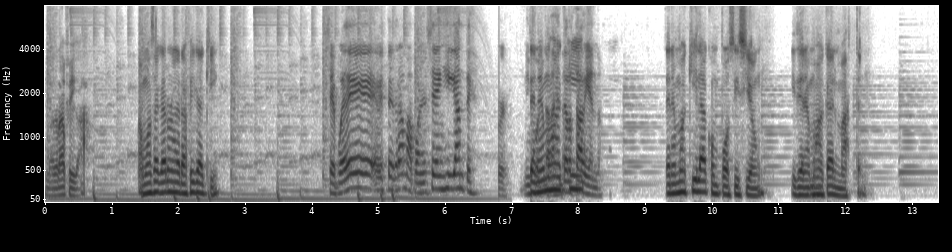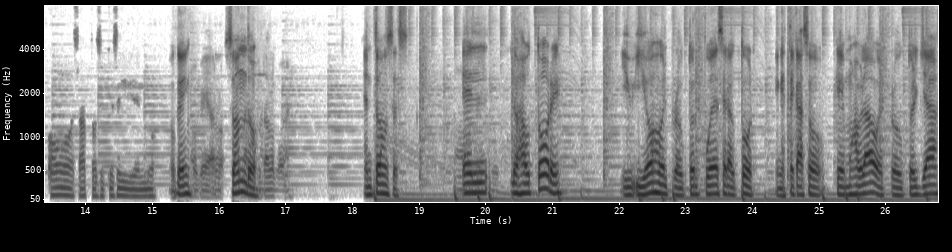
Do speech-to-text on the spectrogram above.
la gráfica. Vamos a sacar una gráfica aquí. ¿Se puede este drama ponerse en gigante? No Tenemos la gente aquí- lo está viendo. Tenemos aquí la composición y tenemos acá el máster. Oh, exacto, así que seguir viendo. ¿Ok? Ok, ahora- Son dos. Entonces, Ah, el, los autores, y, y ojo, el productor puede ser autor. En este caso que hemos hablado, el productor ya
